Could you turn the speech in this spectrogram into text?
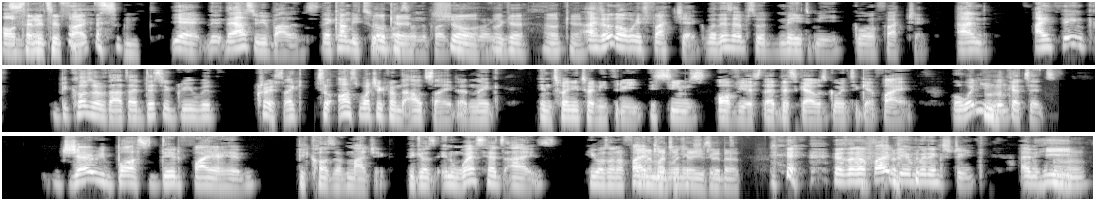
Alternative facts. yeah, there has to be balance. There can't be two like- of us on the okay, podcast. sure, right? okay, okay. I don't always fact check, but this episode made me go and fact check. And I think because of that, I disagree with Chris. Like, to us watching from the outside and like in 2023, it seems obvious that this guy was going to get fired. But when you Mhm. look at it, Jerry Buss did fire him because of magic. Because in Westhead's eyes, he was on a five game winning you say streak. that. he was on a five game winning streak and he Mhm.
